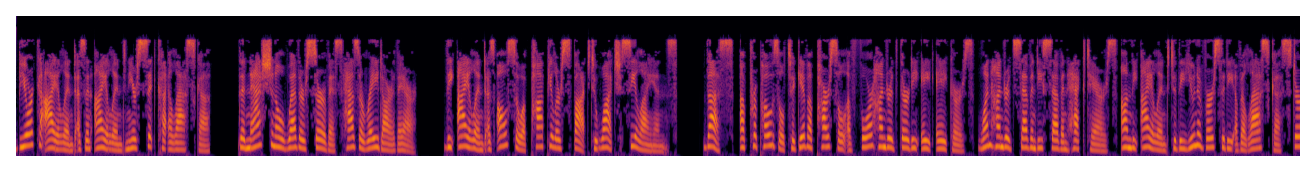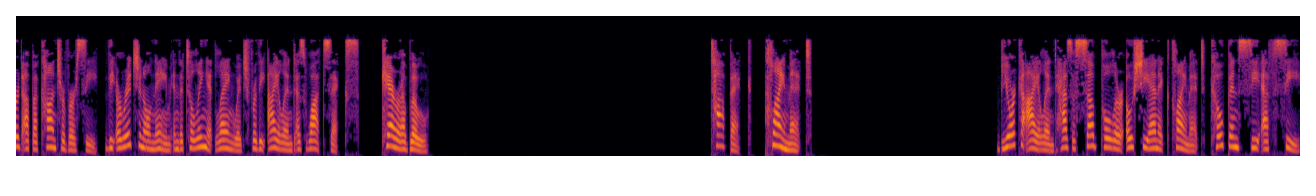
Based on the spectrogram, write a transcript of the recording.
Biorka Island is an island near Sitka, Alaska. The National Weather Service has a radar there. The island is also a popular spot to watch sea lions. Thus, a proposal to give a parcel of 438 acres 177 hectares on the island to the University of Alaska stirred up a controversy. The original name in the Tlingit language for the island is Watsix caribou. Topic: Climate Biorka Island has a subpolar oceanic climate Köppen CFC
